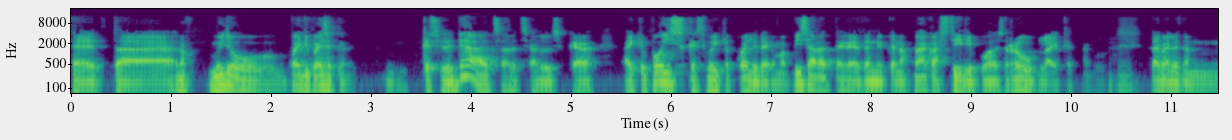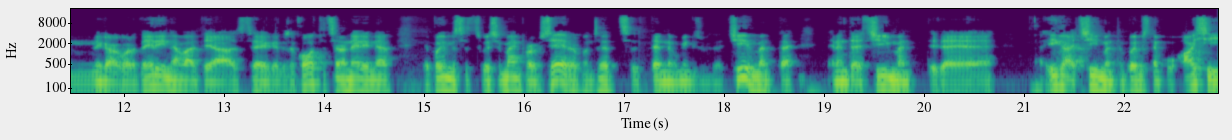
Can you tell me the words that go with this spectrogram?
et äh, noh, muidu Binding of Isaac, kes ei tea, et sa oled seal sihuke väike poiss, kes võitleb kollidega oma pisaratega ja ta on nihuke noh, väga stiilipuhas rogu-like, et nagu levelid on iga kord erinevad ja see, keda sa kohtad seal on erinev. ja põhimõtteliselt, kuidas see mäng progresseerub, on see, et sa teed nagu mingisuguseid achievement'e ja nende achievement'ide. iga achievement on põhimõtteliselt nagu asi,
